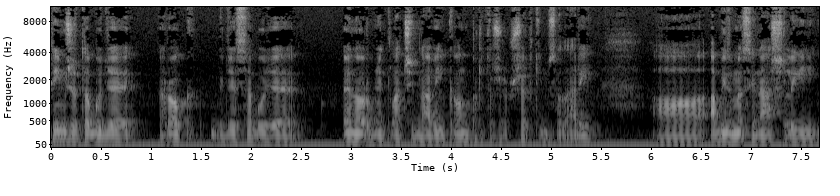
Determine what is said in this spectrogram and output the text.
tým, že to bude rok, kde sa bude enormne tlačiť na výkon, pretože všetkým sa darí, a aby sme si našli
